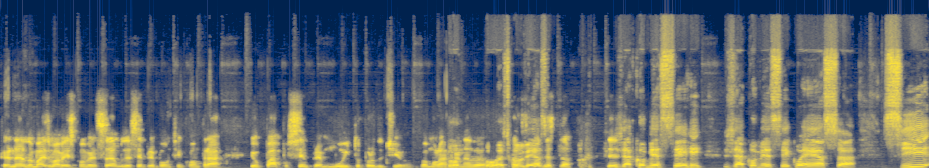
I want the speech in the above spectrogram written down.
Fernando, mais uma vez conversamos, é sempre bom te encontrar e o papo sempre é muito produtivo. Vamos lá, Boa, Fernando. Boas conversas. Já comecei, já comecei com essa. Se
